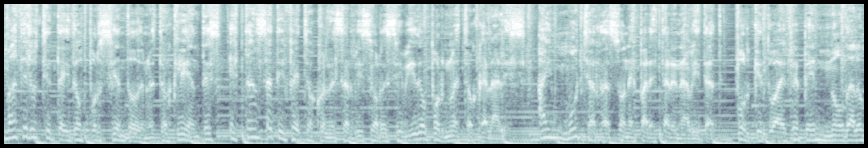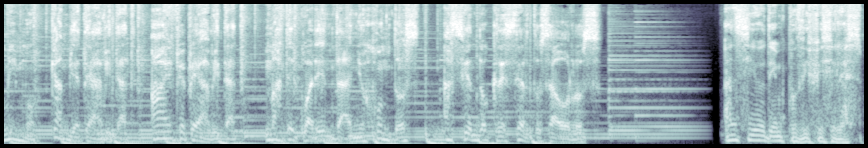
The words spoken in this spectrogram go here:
Más del 82% de nuestros clientes están satisfechos con el servicio recibido por nuestros canales. Hay muchas razones para estar en Habitat, porque tu AFP no da lo mismo. Cámbiate a Habitat. AFP Habitat. Más de 40 años juntos, haciendo crecer tus ahorros. Han sido tiempos difíciles.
